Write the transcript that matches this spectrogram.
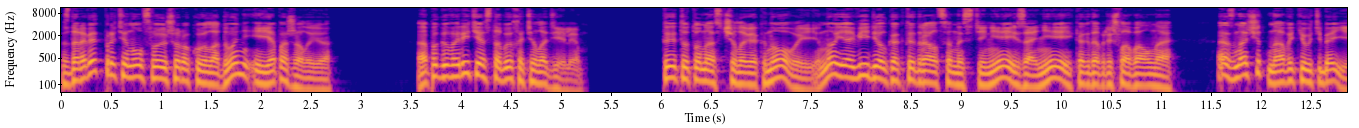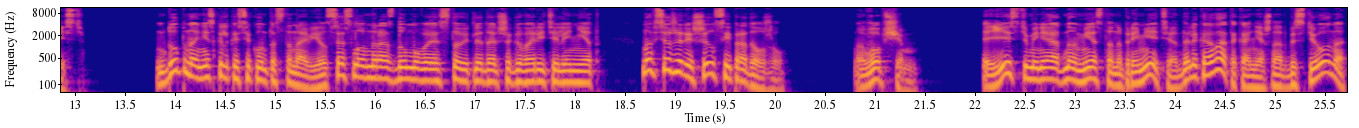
Здоровяк протянул свою широкую ладонь, и я пожал ее. «А поговорить я с тобой хотел о деле. Ты тут у нас человек новый, но я видел, как ты дрался на стене и за ней, когда пришла волна, а значит, навыки у тебя есть». Дуб на несколько секунд остановился, словно раздумывая, стоит ли дальше говорить или нет, но все же решился и продолжил. «В общем, есть у меня одно место на примете, далековато, конечно, от бастиона,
